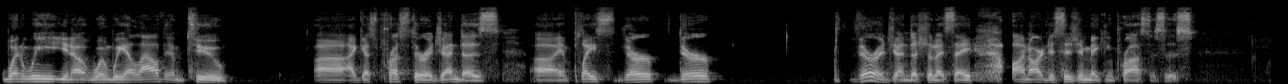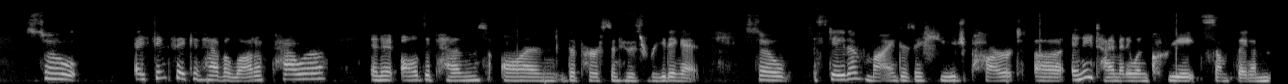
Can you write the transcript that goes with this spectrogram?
when we you know when we allow them to uh, I guess press their agendas uh, and place their their their agenda, should I say, on our decision making processes. So, I think they can have a lot of power, and it all depends on the person who's reading it. So, state of mind is a huge part uh, anytime anyone creates something um,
